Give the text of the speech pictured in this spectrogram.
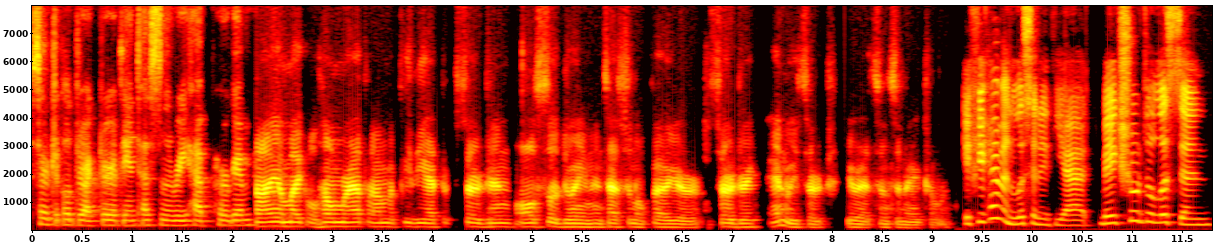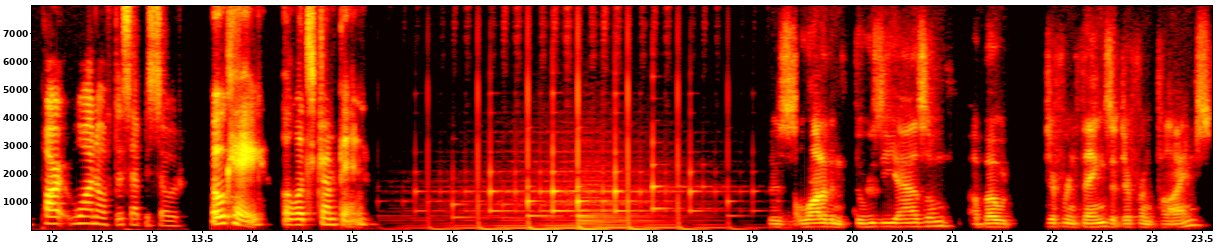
surgical director of the intestinal rehab program. I am Michael Helmrath. I'm a pediatric surgeon, also doing intestinal failure surgery and research here at Cincinnati Children's. If you haven't listened yet, make sure to listen part one of this episode. Okay, well, let's jump in. There's a lot of enthusiasm about different things at different times.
